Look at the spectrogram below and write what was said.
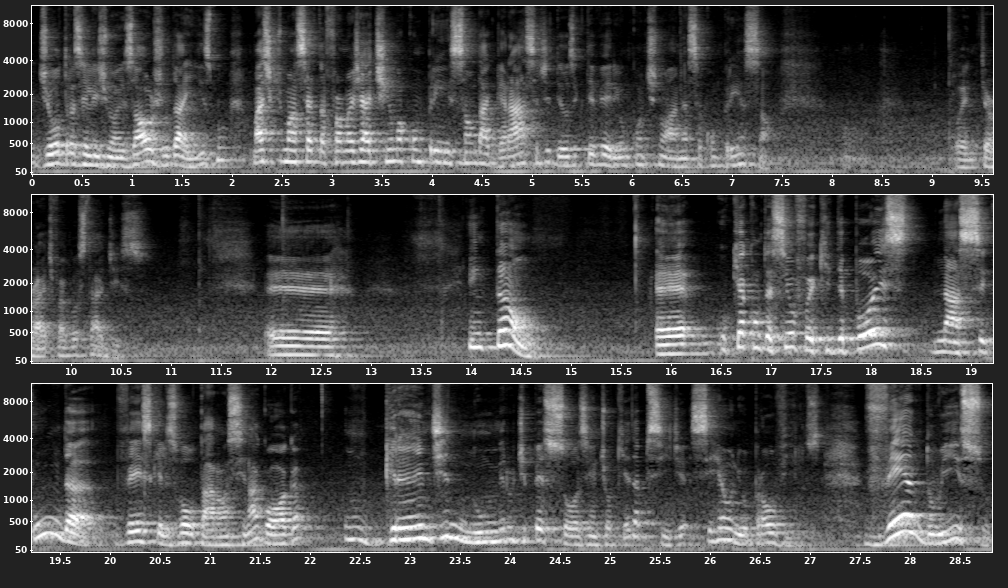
de outras religiões ao judaísmo, mas que de uma certa forma já tinham uma compreensão da graça de Deus e que deveriam continuar nessa compreensão. O Wright vai gostar disso. É... Então, é, o que aconteceu foi que depois, na segunda vez que eles voltaram à sinagoga, um grande número de pessoas em Antioquia da Psídia se reuniu para ouvi-los. Vendo isso,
